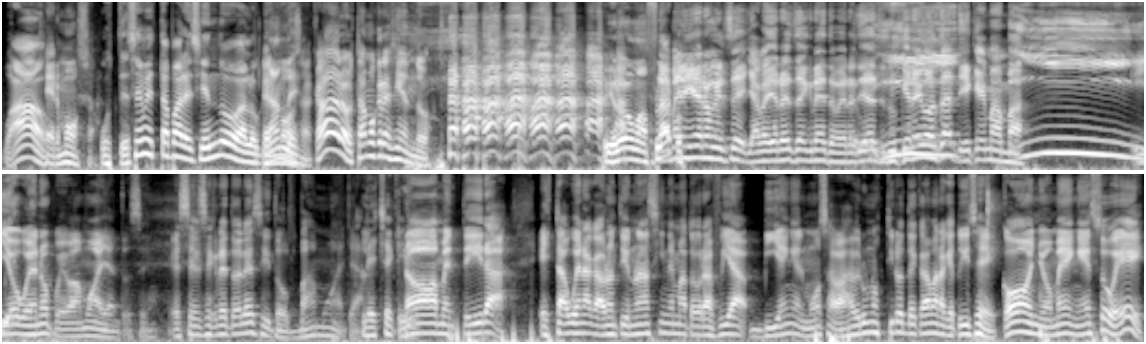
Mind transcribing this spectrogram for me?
Wow. Hermosa. Usted se me está pareciendo a los grandes. Hermosa. Claro, estamos creciendo. Yo lo veo más ya flaco. me dieron el se- ya me dieron el secreto, pero si tú quieres gozar, tienes que más. Y Y yo, bueno, pues vamos allá entonces. Ese es el secreto del éxito. Vamos allá. Leche clean. No, mentira. Está buena, cabrón. Tiene una cinematografía bien hermosa. Vas a ver unos tiros de cámara que tú dices, coño, men, eso es.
